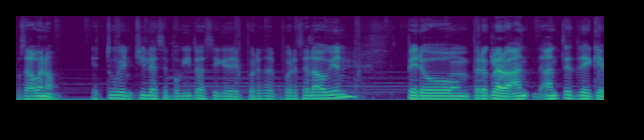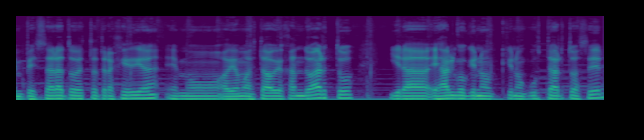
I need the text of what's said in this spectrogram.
o sea, bueno, estuve en Chile hace poquito, así que por ese, por ese lado bien. Mm. Pero, pero claro, antes de que empezara toda esta tragedia, hemos, habíamos estado viajando harto y era, es algo que nos, que nos gusta harto hacer.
